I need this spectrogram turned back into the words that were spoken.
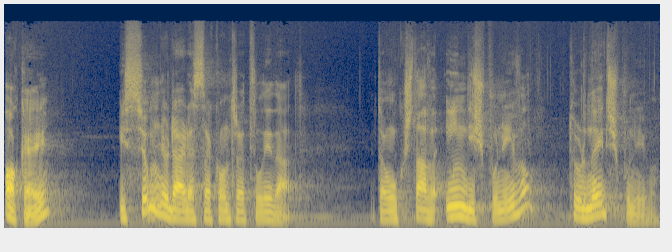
Ok, e se eu melhorar essa contratilidade? Então o que estava indisponível, tornei disponível.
